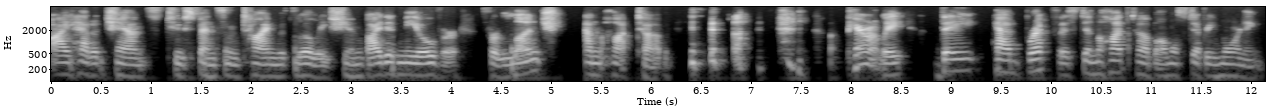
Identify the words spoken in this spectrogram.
I had a chance to spend some time with Lily. She invited me over for lunch and the hot tub. Apparently, they had breakfast in the hot tub almost every morning.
